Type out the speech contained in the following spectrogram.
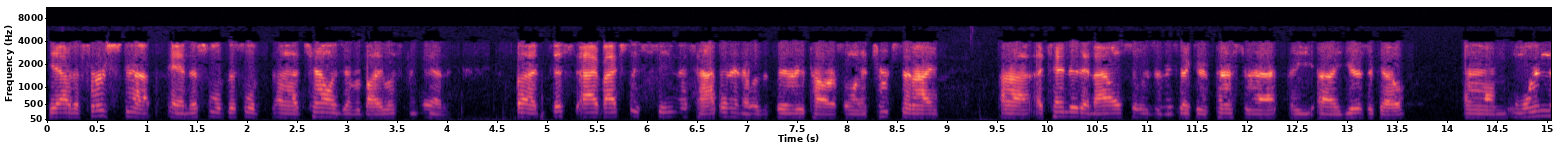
Yeah the first step and this will this will uh, challenge everybody listening in but this i've actually seen this happen and it was very powerful. In a church that i uh, attended, and I also was an executive pastor at uh, years ago. Um, one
